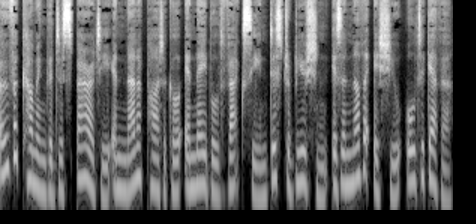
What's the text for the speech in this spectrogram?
Overcoming the disparity in nanoparticle enabled vaccine distribution is another issue altogether.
